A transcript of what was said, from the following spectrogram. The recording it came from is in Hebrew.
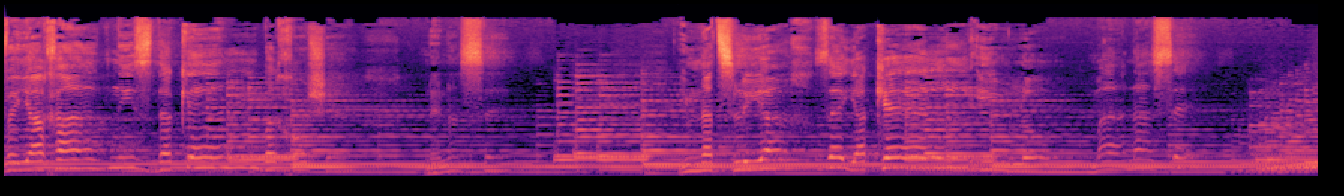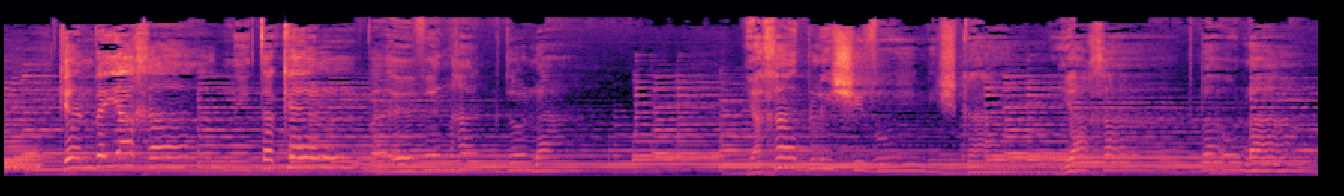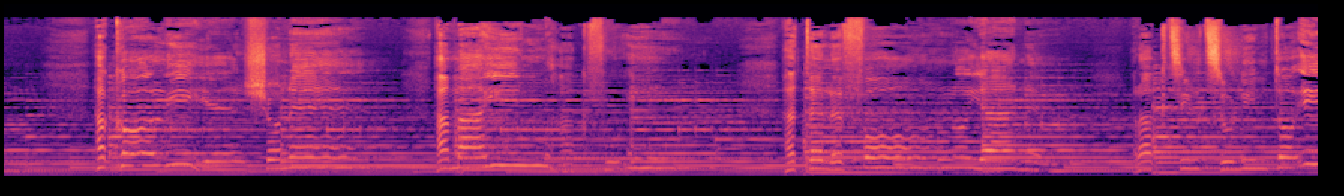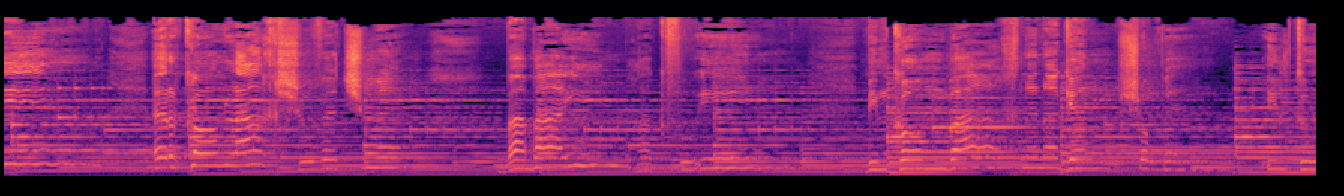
וביחד נזדקן בחושך, ננסה. אם נצליח זה יקל, אם לא, מה נעשה? כן ביחד ניתקל באבן הגדולה, יחד בלי שיווי משקל, יחד בעולם. הכל יהיה שונה, המים הקפואים, הטלפון לא יענה, רק צלצולים טועים, ארקום לך שוב את שמך במים הקפואים, במקום בך ננגן שופן, אלתורים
